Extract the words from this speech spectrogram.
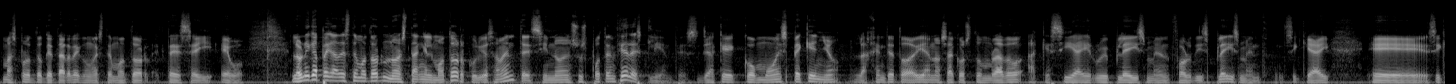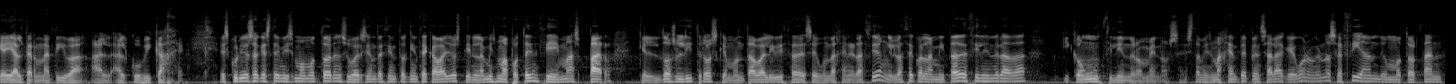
más pronto que tarde con este motor TSI Evo. La única pega de este motor no está en el motor, curiosamente, sino en sus potenciales clientes, ya que como es pequeño, la gente todavía no se ha acostumbrado a que sí hay replacement for displacement sí que hay, eh, sí que hay alternativa al, al, cubicaje. Es curioso que este mismo motor en su versión de 115 caballos tiene la misma potencia y más par que el 2 litros que montaba el Ibiza de segunda generación y lo hace con la mitad de cilindrada y con un cilindro menos. Esta misma gente pensará que bueno, que no se fían de un motor tan,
